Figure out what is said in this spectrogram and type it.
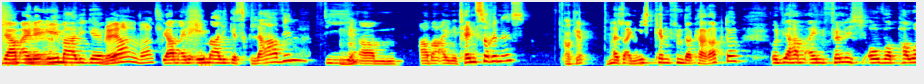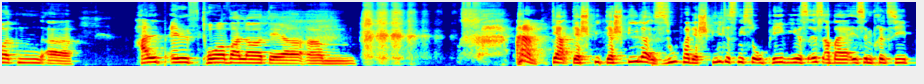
wir haben eine ja. ehemalige. Wer? Was? Wir haben eine ehemalige Sklavin, die mhm. ähm, aber eine Tänzerin ist. Okay. Mhm. Also ein nicht kämpfender Charakter. Und wir haben einen völlig overpowerten äh, Halbelf Torwaller, der, ähm, der, der, Spiel, der Spieler ist super, der spielt es nicht so OP, wie es ist, aber er ist im Prinzip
